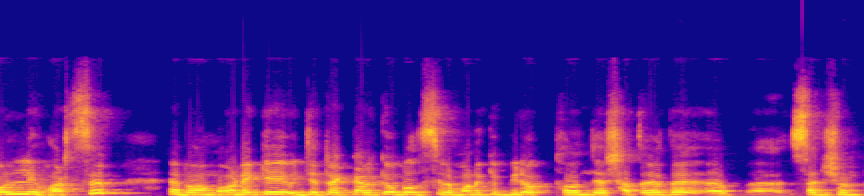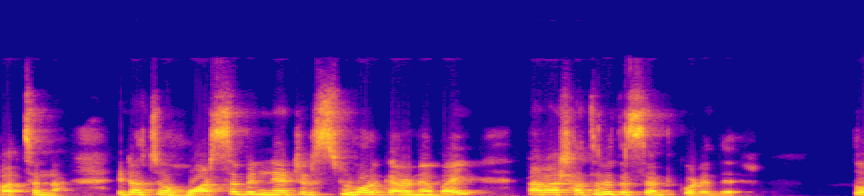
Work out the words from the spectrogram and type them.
অনলি হোয়াটসঅ্যাপ এবং অনেকে যেটা কালকেও বলছিলাম, অনেকে বিরক্ত হন যে সাথে সাথে সাজেশন পাচ্ছেন না। এটা হচ্ছে হোয়াটসঅ্যাপের নেটের স্লোর কারণে ভাই, তারা সাথে সাথে সেন্ড করে দেয়। তো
